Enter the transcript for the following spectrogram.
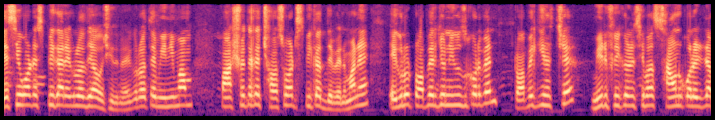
বেশি ওয়াটের স্পিকার এগুলো দেওয়া উচিত নয়। এগুলোতে মিনিমাম পাঁচশো থেকে ছশো ওয়াট স্পিকার দেবেন। মানে এগুলো টপের জন্য ইউজ করবেন। টপে কি হচ্ছে? মিড ফ্রিকোয়েন্সি বা সাউন্ড কোয়ালিটিটা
